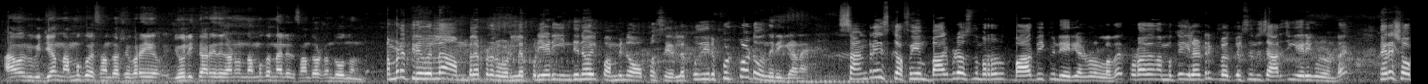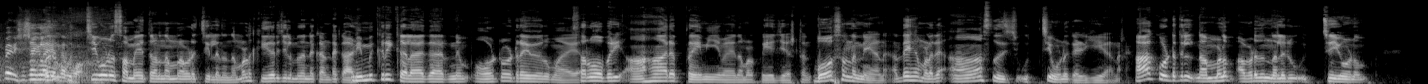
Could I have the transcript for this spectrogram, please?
ആ ഒരു വിജയം നമുക്ക് ഒരു സന്തോഷം. ഇവരെ ജോലിക്കാർ ഇത് കാണുമ്പോൾ നമുക്ക് നല്ലൊരു സന്തോഷം തോന്നുന്നുണ്ട്. നമ്മുടെ തിരുവല്ല അമ്പലപ്പുഴ റോഡിലെ പുതിയ ഇന്ത്യൻ ഓയിൽ പമ്പിന്റെ ഓപ്പോസിറ്റിൽ പുതിയൊരു ഫുഡ് കോർട്ട് വന്നിരിക്കുകയാണ്. സൺറൈസ് കഫയും ബാർബിഡോസ് എന്ന് പറഞ്ഞ ബാർബിക്യൂന്റെ ഏരിയ ഇവിടെ ഉള്ളത്. കൂടാതെ നമുക്ക് ഇലക്ട്രിക് വെഹിക്കിൾസിന്റെ ചാർജിംഗ് ഏരിയ കൂടെ ഉണ്ട്. നേരെ ഷോപ്പിലെ വിശേഷങ്ങൾ ഉച്ചയൂണ് സമയത്താണ് നമ്മൾ അവിടെ ചെല്ലുന്നത്. നമ്മൾ കയറി ചെല്ലുമ്പോൾ തന്നെ കണ്ട കാര്യം മിമിക്രി കലാകാരനും ഓട്ടോ ഡ്രൈവറുമായ സർവോപരി ആഹാര പ്രേമിയുമായ നമ്മുടെ പ്രിയ ജ്യേഷ്ഠൻ ബോസൺ തന്നെയാണ്. അദ്ദേഹം വളരെ ആസ്വദിച്ച് ഉച്ചയൂണ് കഴിക്കുകയാണ് ആ കൂട്ടത്തിൽ നമ്മളും അവിടെ നിന്ന് നല്ലൊരു ഉച്ചയൂണും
